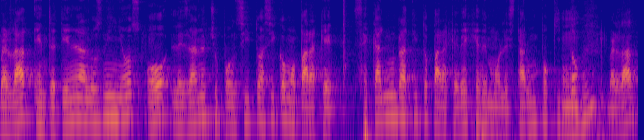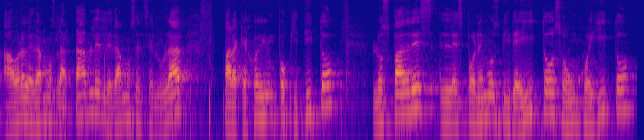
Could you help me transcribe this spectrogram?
¿verdad? Entretienen a los niños o les dan el chuponcito así como para que se calme un ratito, para que deje de molestar un poquito, ¿verdad? Ahora le damos la tablet, le damos el celular para que juegue un poquitito. Los padres les ponemos videitos o un jueguito,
